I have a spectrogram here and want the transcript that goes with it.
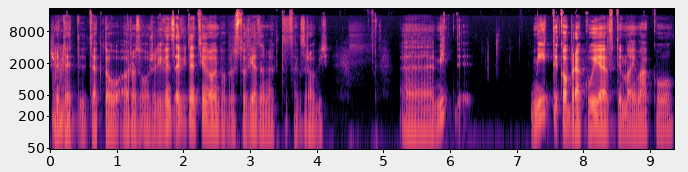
Że mhm. te, tak to rozłożyli, więc ewidentnie oni po prostu wiedzą, jak to tak zrobić. E, mi, mi tylko brakuje w tym iMacu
